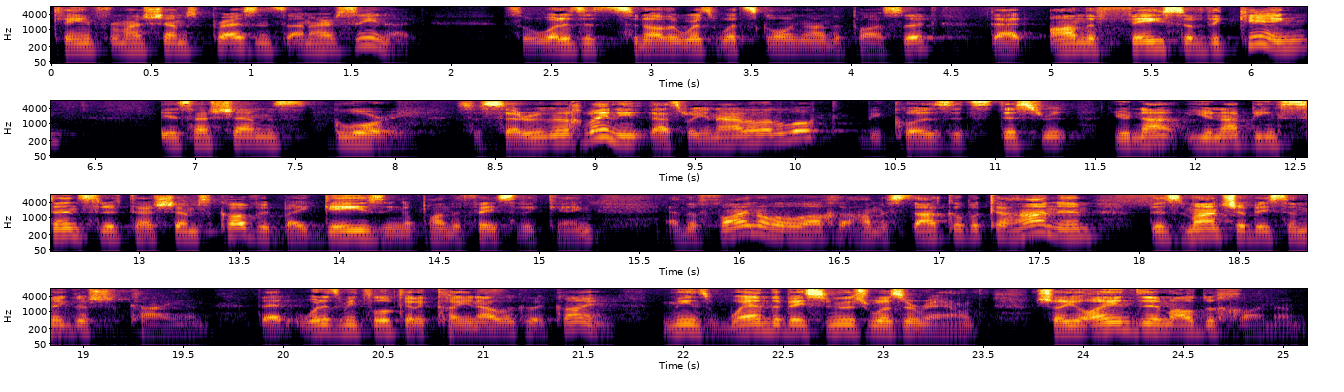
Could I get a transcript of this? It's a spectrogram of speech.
came from Hashem's presence on Har Sinai. So what is it? In other words, what's going on in the pasuk? That on the face of the king is Hashem's glory. So that's why you're not allowed to look because it's this. You're not you're not being sensitive to Hashem's covet by gazing upon the face of the king. And the final halacha, hamistakel b'kahanim bizman shabeis hamikdash kayim. That what does it mean to look at a kain? Not look at a kain. It means when the Beis Hamikdash was around, shayoindim al duchanim,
